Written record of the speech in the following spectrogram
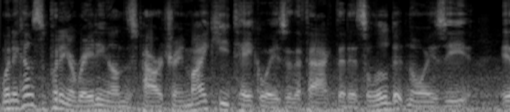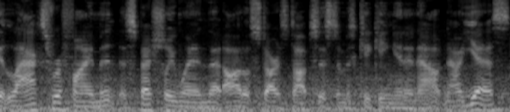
When it comes to putting a rating on this powertrain, my key takeaways are the fact that it's a little bit noisy, it lacks refinement, especially when that auto start stop system is kicking in and out. Now, yes,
